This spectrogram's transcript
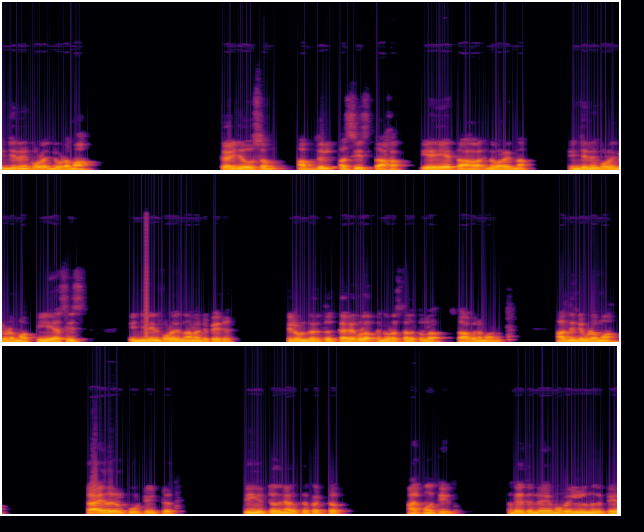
എഞ്ചിനീയറിംഗ് കോളേജിന്റെ ഉടമ കഴിഞ്ഞ ദിവസം അബ്ദുൽ അസീസ് താഹ എ എ താഹ എന്ന് പറയുന്ന എഞ്ചിനീയറിംഗ് കോളേജിന്റെ ഉടമ P A Aziz engineering college എന്നാണ് എന്റെ പേര്. തിരുവനന്തപുരത്ത് കരകുളം എന്ന് പറയുന്ന സ്ഥലത്തുള്ള സ്ഥാപനമാണ്. അതിന്റെ ഉടമ ടയറുകൾ കൂട്ടിയിട്ട് തീയിട്ടതിനകത്ത് പെട്ട് ആത്മഹത്യ ചെയ്തു. അദ്ദേഹത്തിന്റെ മൊബൈലിൽ നിന്ന് കിട്ടിയ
